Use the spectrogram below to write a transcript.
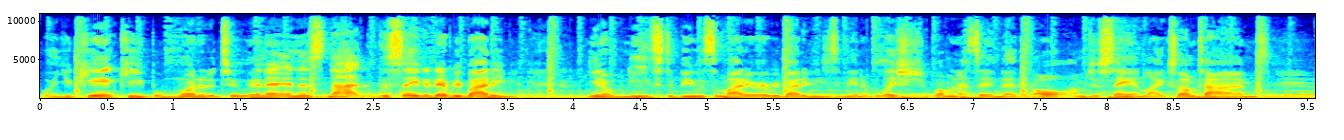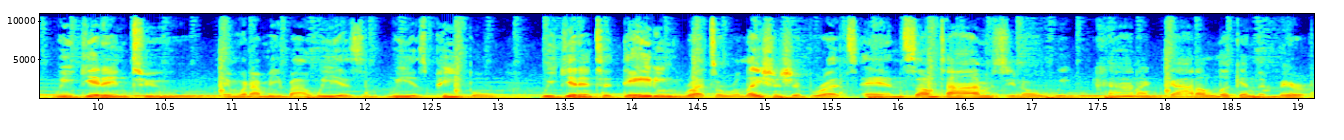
or you can't keep them. One of the two. And and it's not to say that everybody you know needs to be with somebody or everybody needs to be in a relationship. I'm not saying that at all. I'm just saying like sometimes we get into and what I mean by we as we as people we get into dating ruts or relationship ruts, and sometimes you know we kind of gotta look in the mirror.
